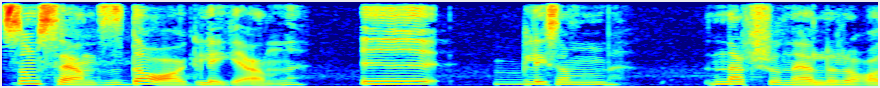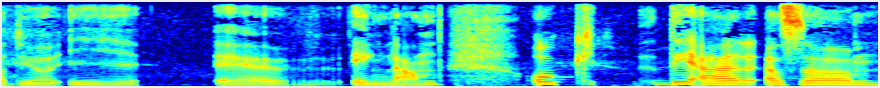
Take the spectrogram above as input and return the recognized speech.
som sänds dagligen i liksom nationell radio i eh, England. Och det är alltså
